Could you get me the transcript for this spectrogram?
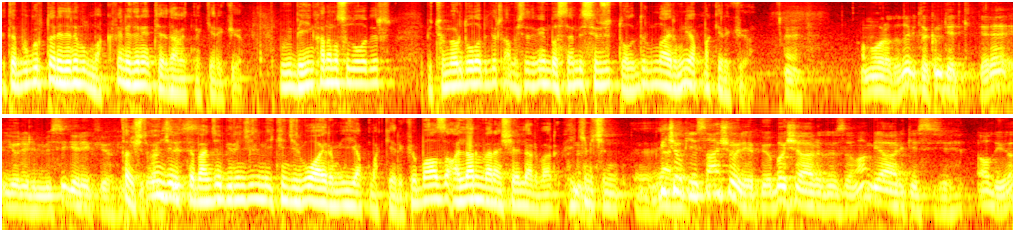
E tabi bu grupta nedeni bulmak ve nedeni tedavi etmek gerekiyor. Bu bir beyin kanaması da olabilir, bir tümör de olabilir ama işte en basitinden bir sinüzit de olabilir. Bunun ayrımını yapmak gerekiyor. Evet. Ama orada da bir takım tetkiklere yönelinmesi gerekiyor. Tabii işte öncelikle bence birincil mi ikincil mi o ayrımı iyi yapmak gerekiyor. Bazı alarm veren şeyler var hekim için. e, Yani Birçok insan şöyle yapıyor. Başı ağrıdığı zaman bir ağrı kesici alıyor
